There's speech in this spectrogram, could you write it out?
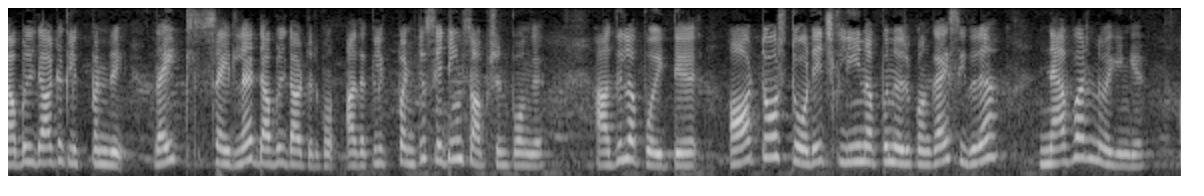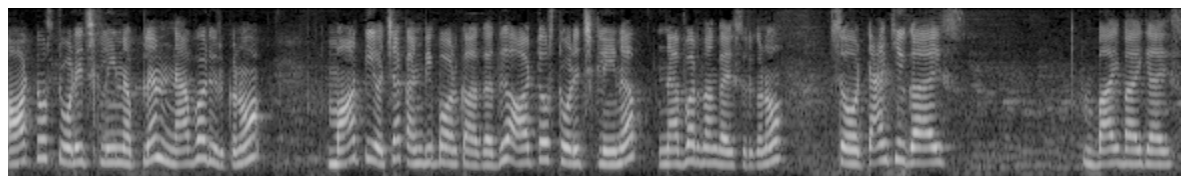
டபுள் டாட்டை கிளிக் பண்ணி ரைட் சைடில் டபுள் டாட் இருக்கும். அதை கிளிக் பண்ணிட்டு செட்டிங்ஸ் ஆப்ஷன் போங்க. அதில் போயிட்டு ஆட்டோ ஸ்டோரேஜ் க்ளீனப்னு இருக்கும் கைஸ் இதில் நெவர்னு வைங்க. ஆட்டோ ஸ்டோரேஜ் க்ளீனப்பில் நெவர் இருக்கணும். மாற்றி வச்சா கண்டிப்பாக ஒர்க் ஆகாது. ஆட்டோ ஸ்டோரேஜ் க்ளீனப் நெவர் தான் கைஸ் இருக்கணும். So thank you guys bye bye guys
